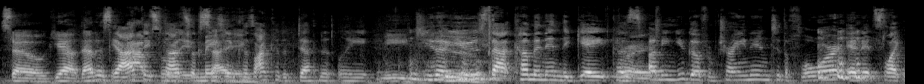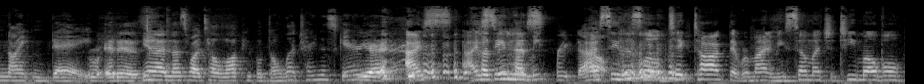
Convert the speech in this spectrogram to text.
So yeah, that is yeah. I think that's amazing because I could have definitely you know used that coming in the gate because right. I mean you go from training to the floor and it's like night and day. It is. Yeah, and that's why I tell a lot of people don't let training scare you. Yeah. I I seen this. I see this little TikTok that reminded me so much of T-Mobile.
